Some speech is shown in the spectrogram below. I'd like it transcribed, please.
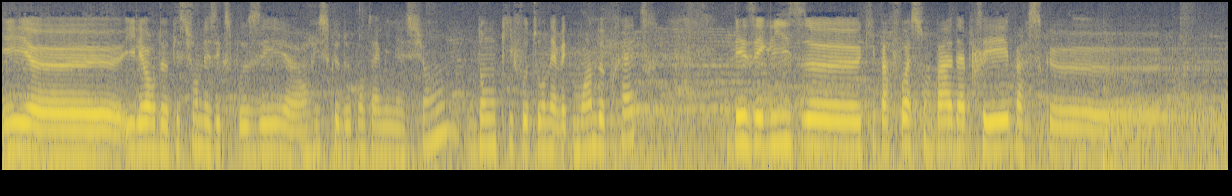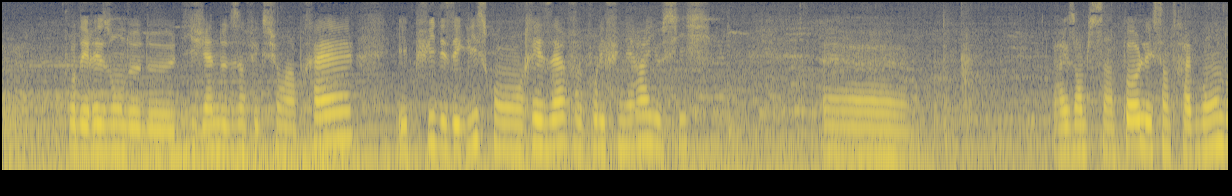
Et euh, il est hors de question de les exposer à un risque de contamination. Donc il faut tourner avec moins de prêtres. Des églises euh, qui parfois sont pas adaptées parce que pour des raisons d'hygiène, de, désinfection après. Et puis des églises qu'on réserve pour les funérailles aussi. Euh, par exemple, Saint-Paul et Sainte-Radegonde,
